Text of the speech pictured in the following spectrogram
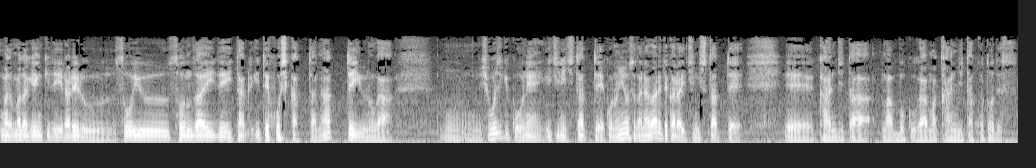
まだまだ元気でいられる、そういう存在でいた、いてほしかったなっていうのが、うん、正直こうね、一日経って、このニュースが流れてから一日経って、えー、感じた、まあ僕がまあ感じたことです。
